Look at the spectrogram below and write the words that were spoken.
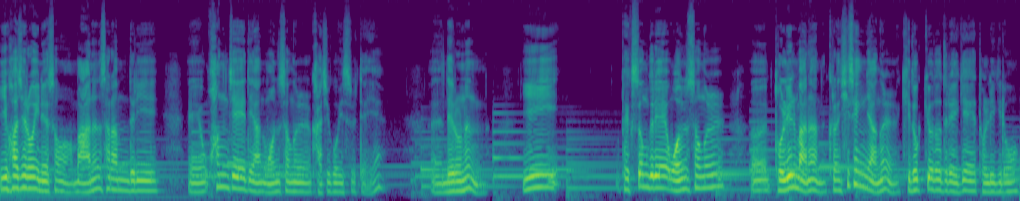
이 화재로 인해서 많은 사람들이 황제에 대한 원성을 가지고 있을 때에 네로는 이 백성들의 원성을 어, 돌릴 만한 그런 희생양을 기독교도들에게 돌리기로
